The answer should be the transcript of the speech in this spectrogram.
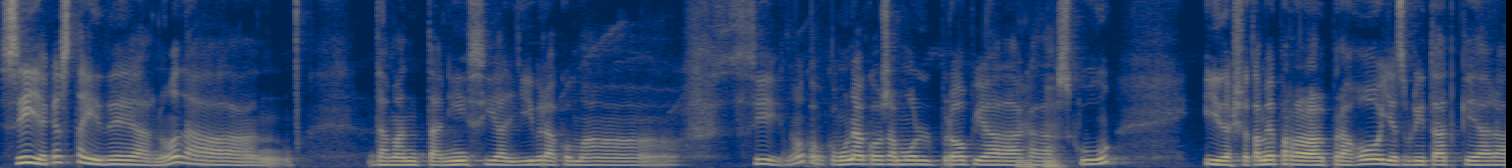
Sí, ha aquesta idea no? de, de mantenir sí, el llibre com a, sí, no? com, com una cosa molt pròpia de cadascú, i d'això també parlarà el pregó, i és veritat que ara,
